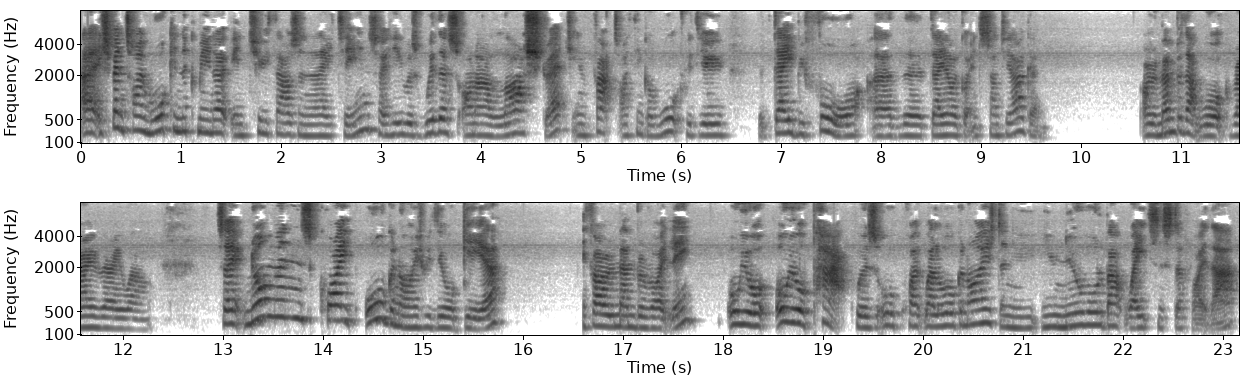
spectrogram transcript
Uh, he spent time walking the Camino in 2018, so he was with us on our last stretch. In fact, I think I walked with you the day before uh, the day I got into Santiago. I remember that walk very, very well. So Norman's quite organised with your gear, if I remember rightly. All your all your pack was all quite well organised, and you, you knew all about weights and stuff like that.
